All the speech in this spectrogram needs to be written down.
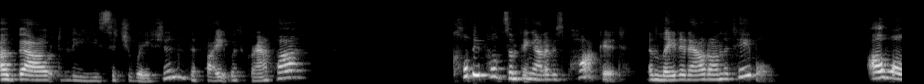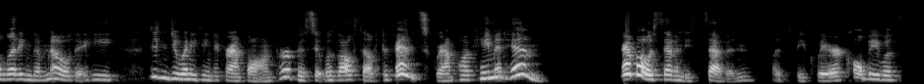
about the situation, the fight with grandpa, Colby pulled something out of his pocket and laid it out on the table all while letting them know that he didn't do anything to Grandpa on purpose. It was all self defense. Grandpa came at him. Grandpa was 77, let's be clear. Colby was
